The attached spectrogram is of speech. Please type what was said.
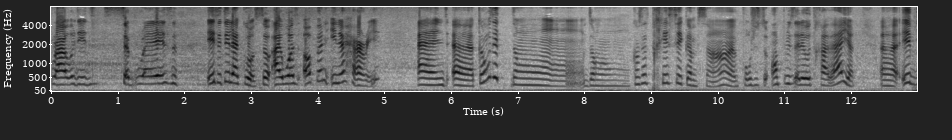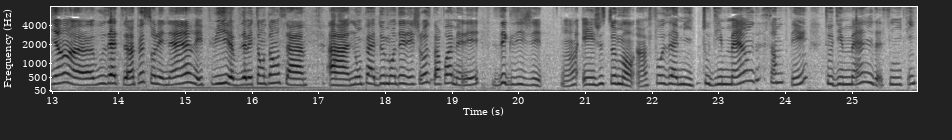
crowded subways. Et c'était la course. So I was often in a hurry. And uh, quand vous êtes dans, dans, quand vous êtes pressé comme ça, hein, pour juste en plus aller au travail, euh, eh bien, euh, vous êtes un peu sur les nerfs et puis vous avez tendance à, à non pas demander les choses parfois, mais les exiger. Hein. Et justement, un faux ami, to demand something, to demand signifie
